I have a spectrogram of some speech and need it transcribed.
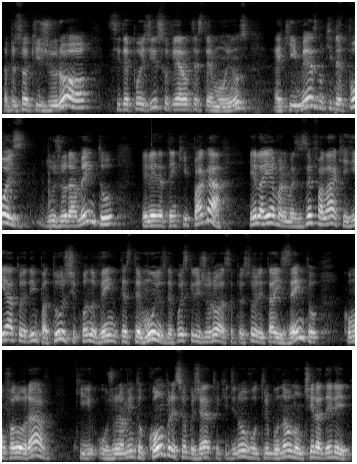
da pessoa que jurou, se depois disso vieram testemunhos, é que mesmo que depois do juramento ele ainda tem que pagar. Ele aí, mas você falar que Riato Edim Paturshi, quando vem testemunhos, depois que ele jurou, essa pessoa ele está isento, como falou Rav, que o juramento compra esse objeto e que de novo o tribunal não tira dele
